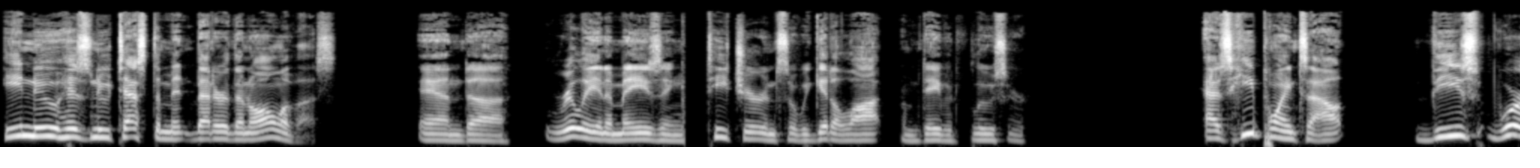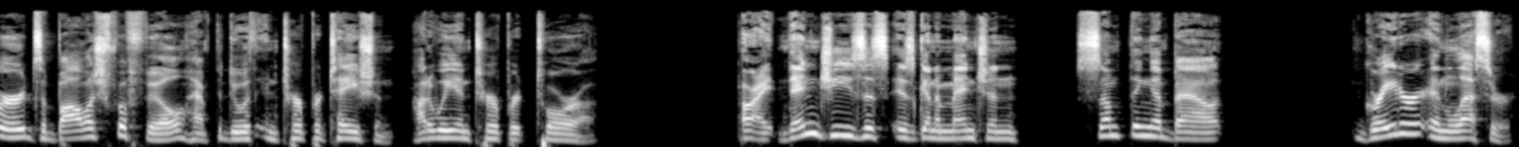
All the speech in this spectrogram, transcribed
he knew his New Testament better than all of us, and uh, really an amazing teacher. And so we get a lot from David Flusser. As he points out, these words, abolish, fulfill, have to do with interpretation. How do we interpret Torah? All right, then Jesus is going to mention something about greater and lesser.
